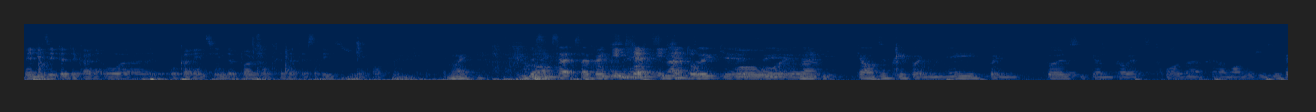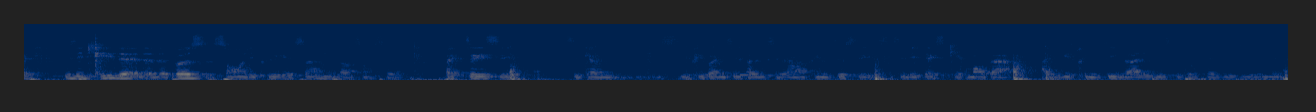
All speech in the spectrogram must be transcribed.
Mais les épîtres de Cor- aux, euh, aux Corinthiens de Paul sont très attestées, si j'ai bien compris. C'est que ça, ça peut être pertinent très de tôt. dire que Oh, ouais. Quand on dit prépaulinien, Paul, c'est comme converti trois ans après la mort de Jésus. Fait les écrits de, de, de Paul sont les plus récents, dans le sens. euh, fait que tu sais, c'est- c'est comme. C'est prépaulinicien, ça veut dire que c'est vraiment primitif. C'est- C'est c'est des textes qui remontent à, à l'église primitive, là, à l'église qui était auprès de Jésus. là. Fait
